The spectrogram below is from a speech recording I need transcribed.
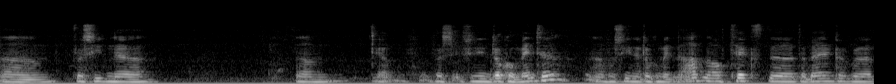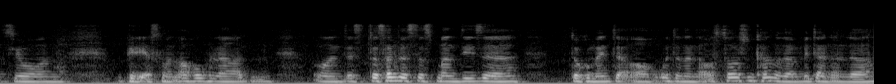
ähm, verschiedene, ähm, ja, verschiedene Dokumente, äh, verschiedene Dokumentenarten, auch Texte, Tabellenkalkulationen, PDFs kann man auch hochladen. Und das Interessante ist, dass man diese Dokumente auch untereinander austauschen kann oder miteinander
